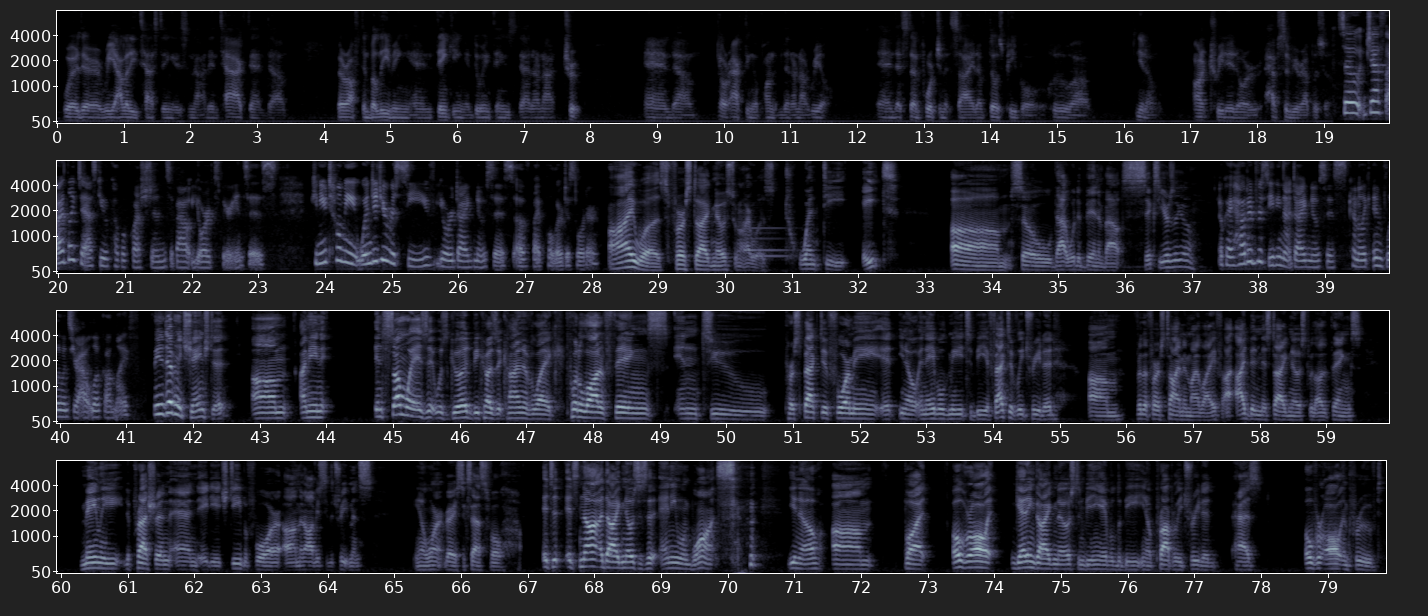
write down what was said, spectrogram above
where their reality testing is not intact and um, they're often believing and thinking and doing things that are not true and um, or acting upon them that are not real. And that's the unfortunate side of those people who uh, you know aren't treated or have severe episodes so jeff i'd like to ask you a couple questions about your experiences can you tell me when did you receive your diagnosis of bipolar disorder? I was first diagnosed when I was 28. Um, so that would have been about six years ago. Okay, how did receiving that diagnosis kind of like influence your outlook on life? I mean, it definitely changed it. Um, I mean, in some ways it was good because it kind of like put a lot of things into perspective for me. It you know enabled me to be effectively treated um, for the first time in my life. I, I'd been misdiagnosed with other things, mainly depression and ADHD before, um, and obviously the treatments you know weren't very successful. It's a, it's not a diagnosis that anyone wants, you know. Um, but overall, getting diagnosed and being able to be you know properly treated has overall improved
